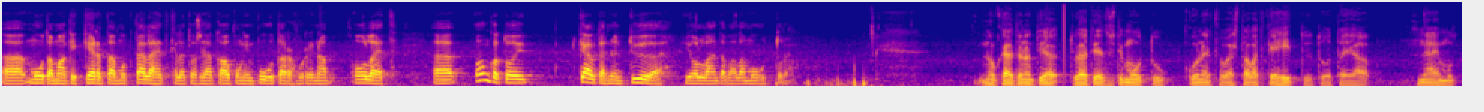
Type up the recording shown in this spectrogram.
ää, muutamaankin kertaan, mutta tällä hetkellä tosiaan kaupungin puutarhurina olet. Ää, onko toi käytännön työ jollain tavalla muuttunut? No käytännön työ tietysti muuttuu, kun että vastaavat kehittyy tuota ja näin, mutta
